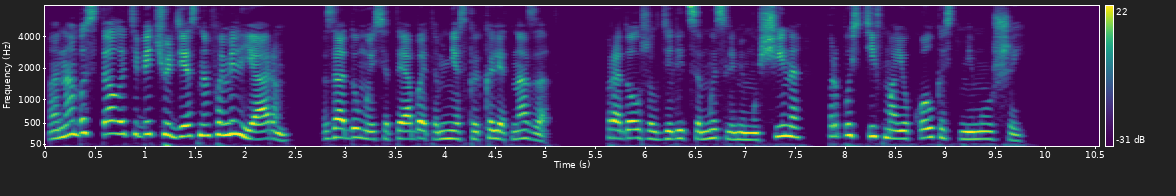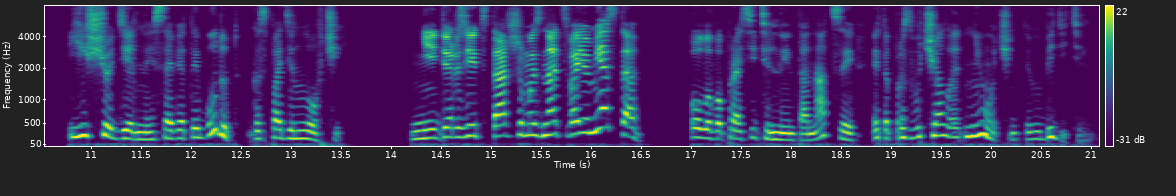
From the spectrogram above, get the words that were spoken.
«Она бы стала тебе чудесным фамильяром, задумайся ты об этом несколько лет назад», продолжил делиться мыслями мужчина, пропустив мою колкость мимо ушей. «Еще дельные советы будут, господин Ловчий?» «Не дерзить старшим и знать свое место!» Полувопросительной интонации это прозвучало не очень-то убедительно.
